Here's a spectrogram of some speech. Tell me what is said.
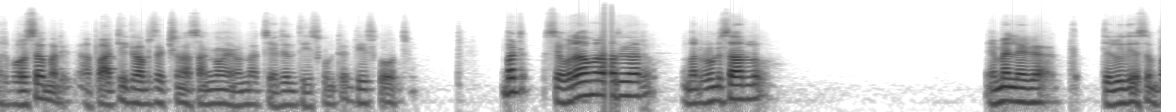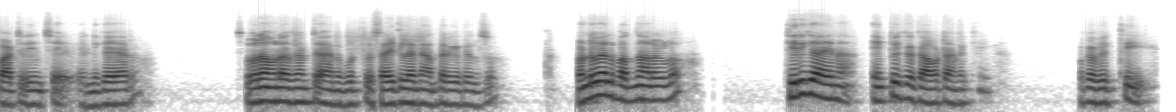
మరి బహుశా మరి ఆ పార్టీ క్రమశిక్షణ సంఘం ఏమన్నా చర్యలు తీసుకుంటే తీసుకోవచ్చు. బట్ శివరామరాజు గారు మరి రెండుసార్లు ఎమ్మెల్యేగా తెలుగుదేశం పార్టీ నుంచే ఎన్నికయ్యారు. శివరామరాజు అంటే ఆయన గుర్తు సైకిల్ అని అందరికీ తెలుసు. రెండు వేల పద్నాలుగులో తిరిగి ఆయన ఎంపిక కావటానికి ఒక వ్యక్తి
